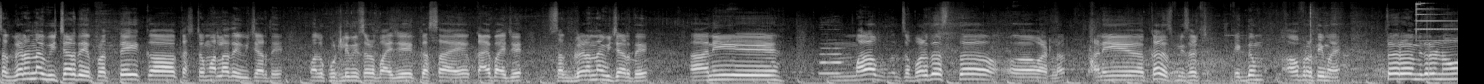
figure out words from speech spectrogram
सगळ्यांना विचारते प्रत्येक कस्टमरला ते विचारते मला कुठली मिसळ पाहिजे कसं आहे काय पाहिजे? सगळ्यांना विचारते. आणि मला जबरदस्त वाटलं. आणि खरंच मिसळ एकदम अप्रतिम आहे. तर मित्रांनो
